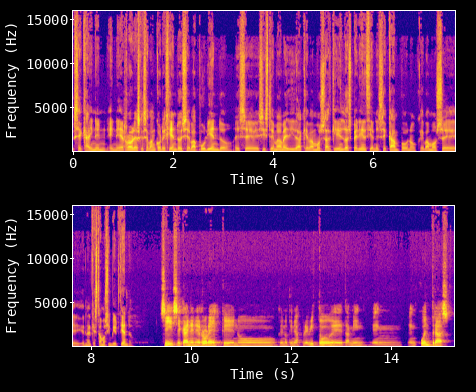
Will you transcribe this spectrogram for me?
se caen en, errores que se van corrigiendo y se va puliendo ese sistema a medida que vamos adquiriendo experiencia en ese campo, ¿no? Que vamos, eh, en el que estamos invirtiendo. Sí, se caen en errores que no, que no tenías previsto. también encuentras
